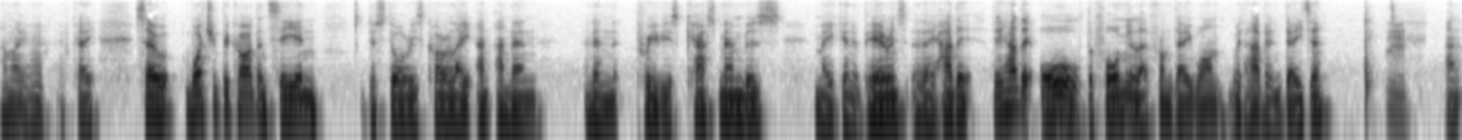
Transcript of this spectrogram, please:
I'm like, oh, okay. So watching Picard and seeing the stories correlate and, and then and then the previous cast members make an appearance. They had it they had it all, the formula from day one with having Data. Mm and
